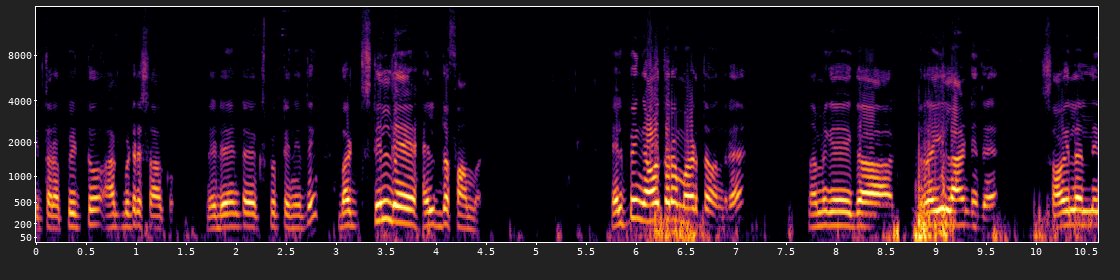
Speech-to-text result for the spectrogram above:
ಈ ಥರ ಪಿಟ್ಟು ಹಾಕ್ಬಿಟ್ರೆ ಸಾಕು. They don't expect anything but still they help the farmer helping ಯಾವ ಥರ ಮಾಡ್ತಾವಂದ್ರೆ ನಮಗೆ ಈಗ ಡ್ರೈ ಲ್ಯಾಂಡ್ ಇದೆ ಸಾಯಿಲಲ್ಲಿ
